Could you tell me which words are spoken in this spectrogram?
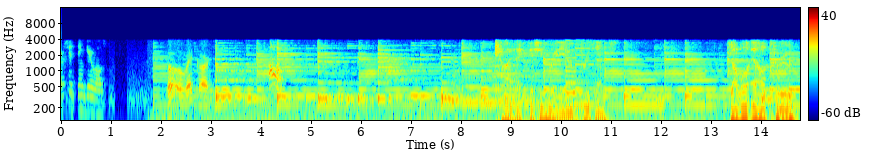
for shits and giggles. Oh, red card. Oh. Kayak Fishing Radio presents Double L Crew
